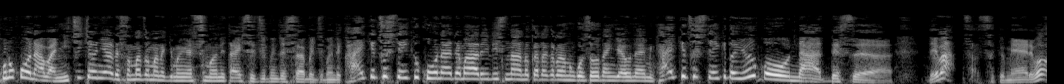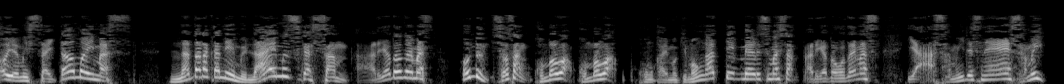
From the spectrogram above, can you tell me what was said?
このコーナーは日常にある様々な疑問や質問に対して自分で調べ自分で解決していくコーナーでもあるリスナーの方からのご相談やお悩み解決していくというコーナーです。では、早速メールをお読みしたいと思います。なだらかネームライムスカシさん、ありがとうございます。本文、翔さん、こんばんは、こんばんは。今回も疑問があってメールしました。ありがとうございます。いやー、寒いですね。寒い。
